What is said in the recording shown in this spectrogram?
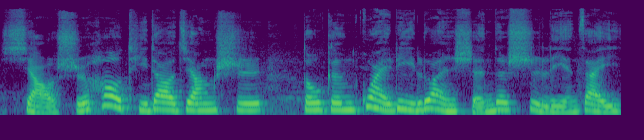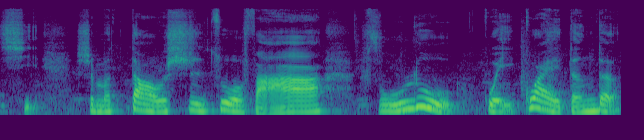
小时候提到僵尸，都跟怪力乱神的事连在一起，什么道士做法啊、符箓、鬼怪等等。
